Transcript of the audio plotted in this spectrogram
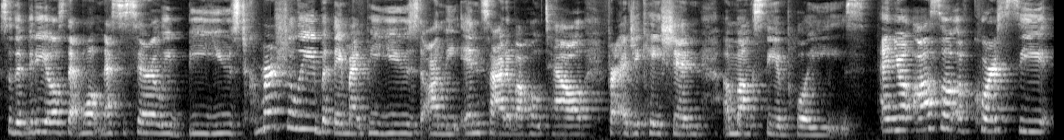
So the videos that won't necessarily be used commercially, but they might be used on the inside of a hotel for education amongst the employees. And you'll also, of course, see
